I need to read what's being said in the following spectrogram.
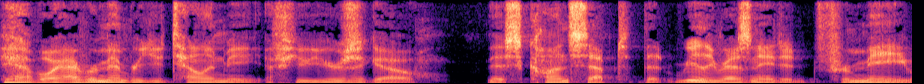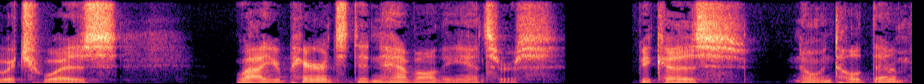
Yeah, boy, I remember you telling me a few years ago this concept that really resonated for me, which was wow, your parents didn't have all the answers because no one told them.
